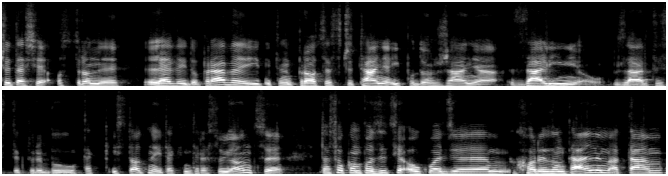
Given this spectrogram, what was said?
czyta się o strony lewej do prawej i ten proces czytania i podążania za linią dla artysty, który był tak istotny i tak interesujący, to są kompozycje o układzie horyzontalnym, a tam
